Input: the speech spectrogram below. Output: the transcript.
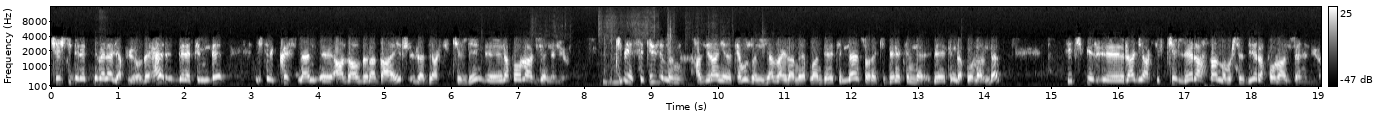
çeşitli denetlemeler yapıyor ve her denetimde işte kısmen e, azaldığına dair radyoaktif kirliliğin e, raporlar düzenleniyor. 2008 yılının Haziran ya da Temmuz ayı yaz aylarında yapılan denetimden sonraki denetimle, denetim raporlarında hiçbir e, radyoaktif kirliliğe rastlanmamıştır diye raporlar düzenleniyor.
